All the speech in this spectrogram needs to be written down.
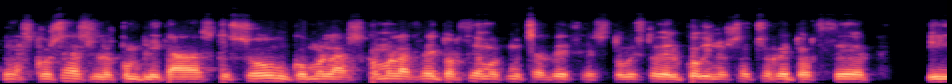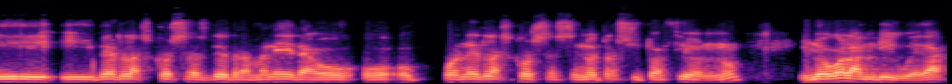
Las cosas, lo complicadas que son, cómo las, cómo las retorcemos muchas veces. Todo esto del COVID nos ha hecho retorcer y, ver las cosas de otra manera o, poner las cosas en otra situación, ¿no? Y luego la ambigüedad,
